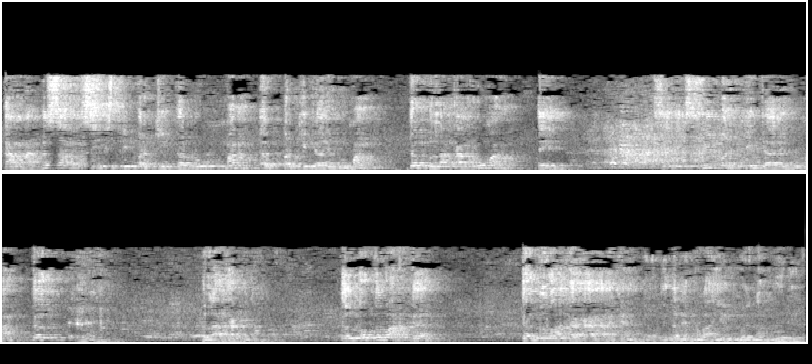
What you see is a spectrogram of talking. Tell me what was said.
Karena kesal si istri pergi ke rumah, eh, pergi dari rumah ke belakang rumah. Eh, si istri pergi dari rumah ke belakang ke keluarga ke keluarga kakaknya kalau kita yang Melayu boleh namburin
